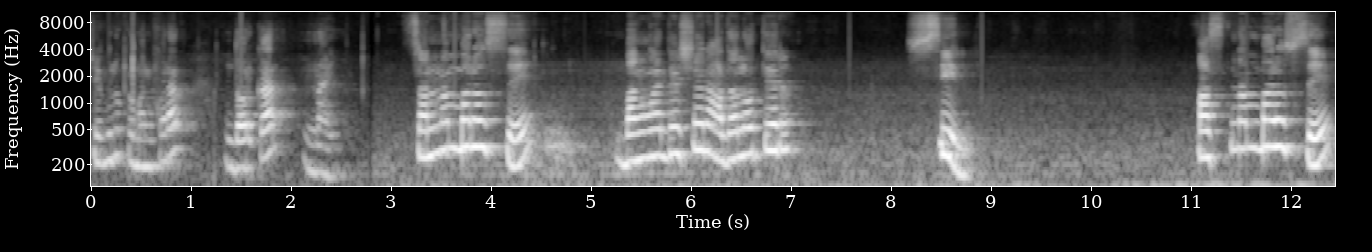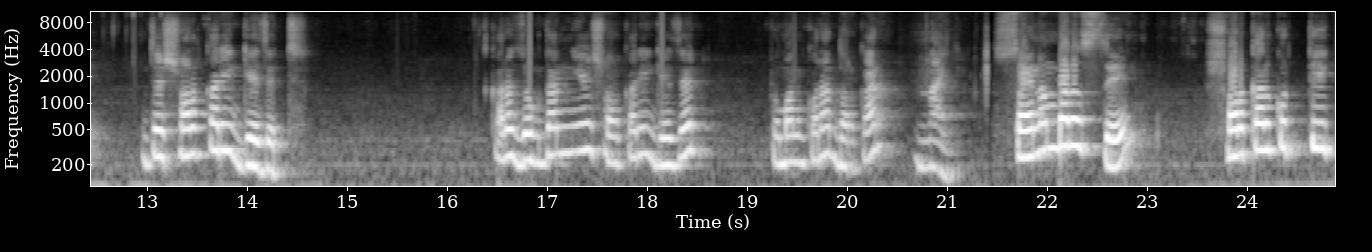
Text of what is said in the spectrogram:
সেগুলো প্রমাণ করার দরকার নাই। চার নম্বর হচ্ছে বাংলাদেশের আদালতের সিল। পাঁচ নাম্বার হচ্ছে যে সরকারি গেজেট, কারও যোগদান নিয়ে সরকারি গেজেট প্রমাণ করার দরকার নাই। ছয় নম্বর হচ্ছে, সরকার কর্তৃক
